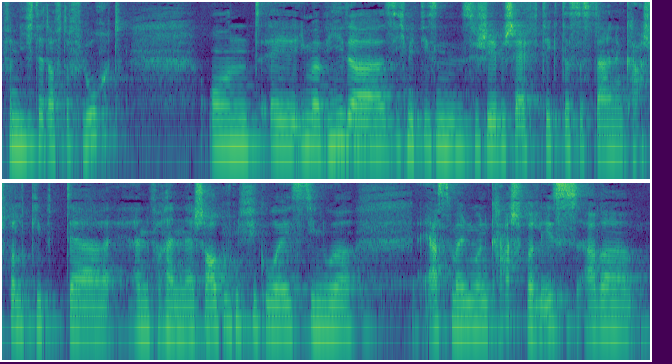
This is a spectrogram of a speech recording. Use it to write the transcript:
vernichtet auf der Flucht und äh, immer wieder sich mit diesem Sujet beschäftigt, dass es da einen Kasperl gibt, der einfach eine Schaubudenfigur ist, die nur erstmal nur ein Kasperl ist, aber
